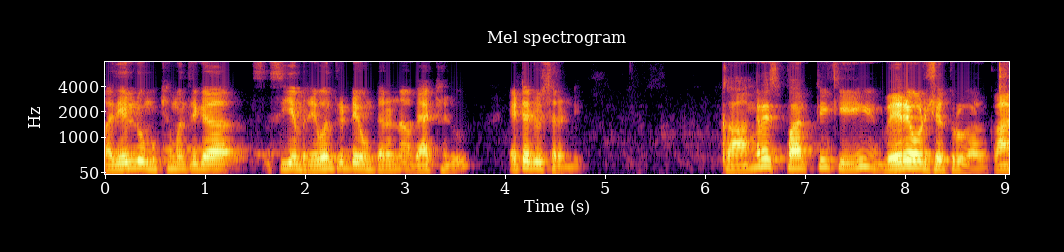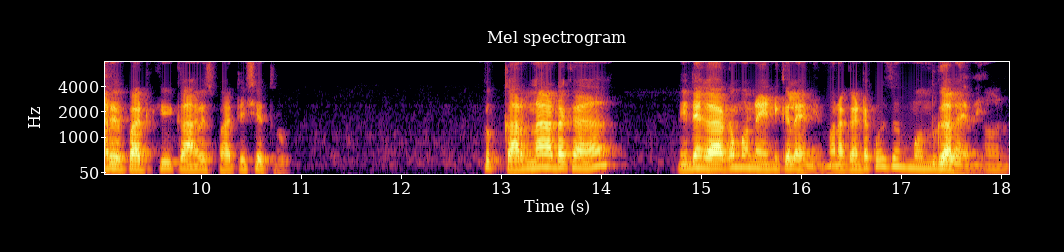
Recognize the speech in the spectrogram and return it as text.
పదేళ్ళు ముఖ్యమంత్రిగా సీఎం రేవంత్ రెడ్డి ఉంటారన్న వ్యాఖ్యలు ఎట్లా చూస్తారండి? కాంగ్రెస్ పార్టీకి వేరే వాడు శత్రువు కాదు. కాంగ్రెస్ పార్టీకి కాంగ్రెస్ పార్టీ శత్రువు. ఇప్పుడు కర్ణాటక నిన్న కాక మొన్న ఎన్నికలు అయినాయి. మనకంటే కొంచెం ముందుగాలు అయినాయి. అవును.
